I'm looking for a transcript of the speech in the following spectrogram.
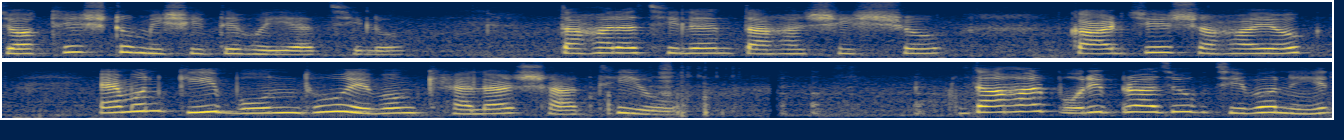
যথেষ্ট মিশিতে হইয়াছিল। তাহারা ছিলেন তাহার শিষ্য, কার্যের সহায়ক এমনকি বন্ধু এবং খেলার সাথীও। তাহার পরিব্রাজক জীবনের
